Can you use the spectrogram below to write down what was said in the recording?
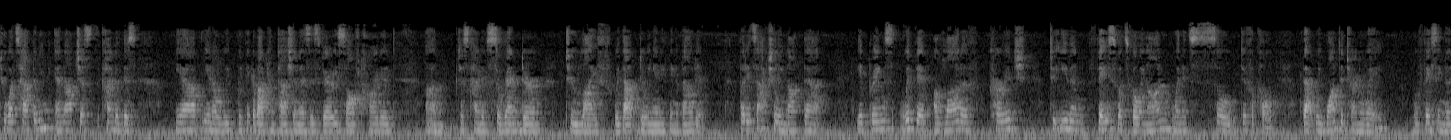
to what's happening and not just kind of this, yeah, you know, we, we think about compassion as this very soft hearted, um, just kind of surrender to life without doing anything about it. But it's actually not that. It brings with it a lot of courage to even face what's going on when it's so difficult that we want to turn away. We're facing the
